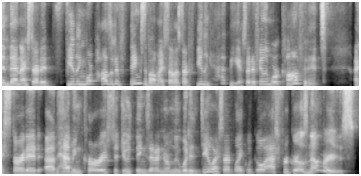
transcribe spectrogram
And then I started feeling more positive things about myself. I started feeling happy. I started feeling more confident. I started um, having courage to do things that I normally wouldn't do. I started like would go ask for girls' numbers.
